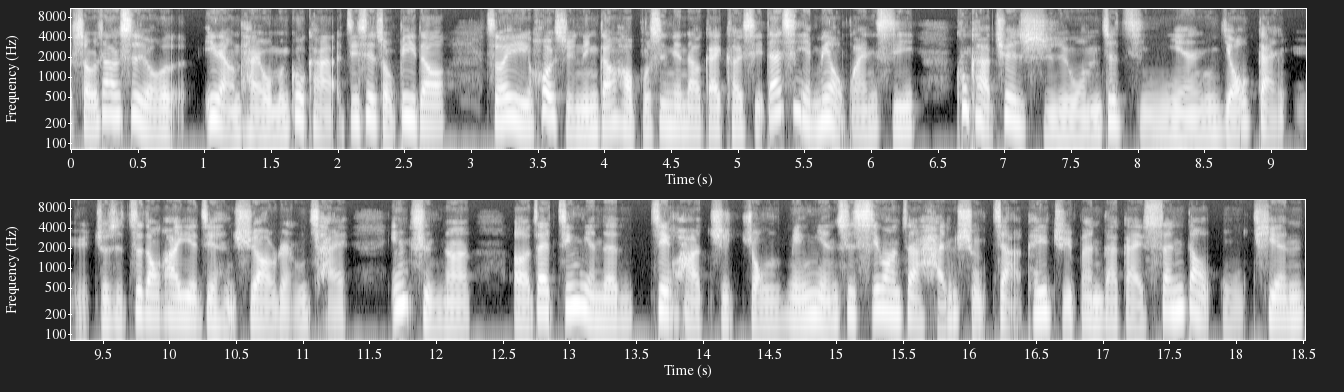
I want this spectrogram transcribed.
手上是有一两台我们库卡机械手臂的哦，所以或许您刚好不是念到该科系，但是也没有关系。库卡确实，我们这几年有感于就是自动化业界很需要人才，因此呢，呃，在今年的计划之中，明年是希望在寒暑假可以举办大概三到五天。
